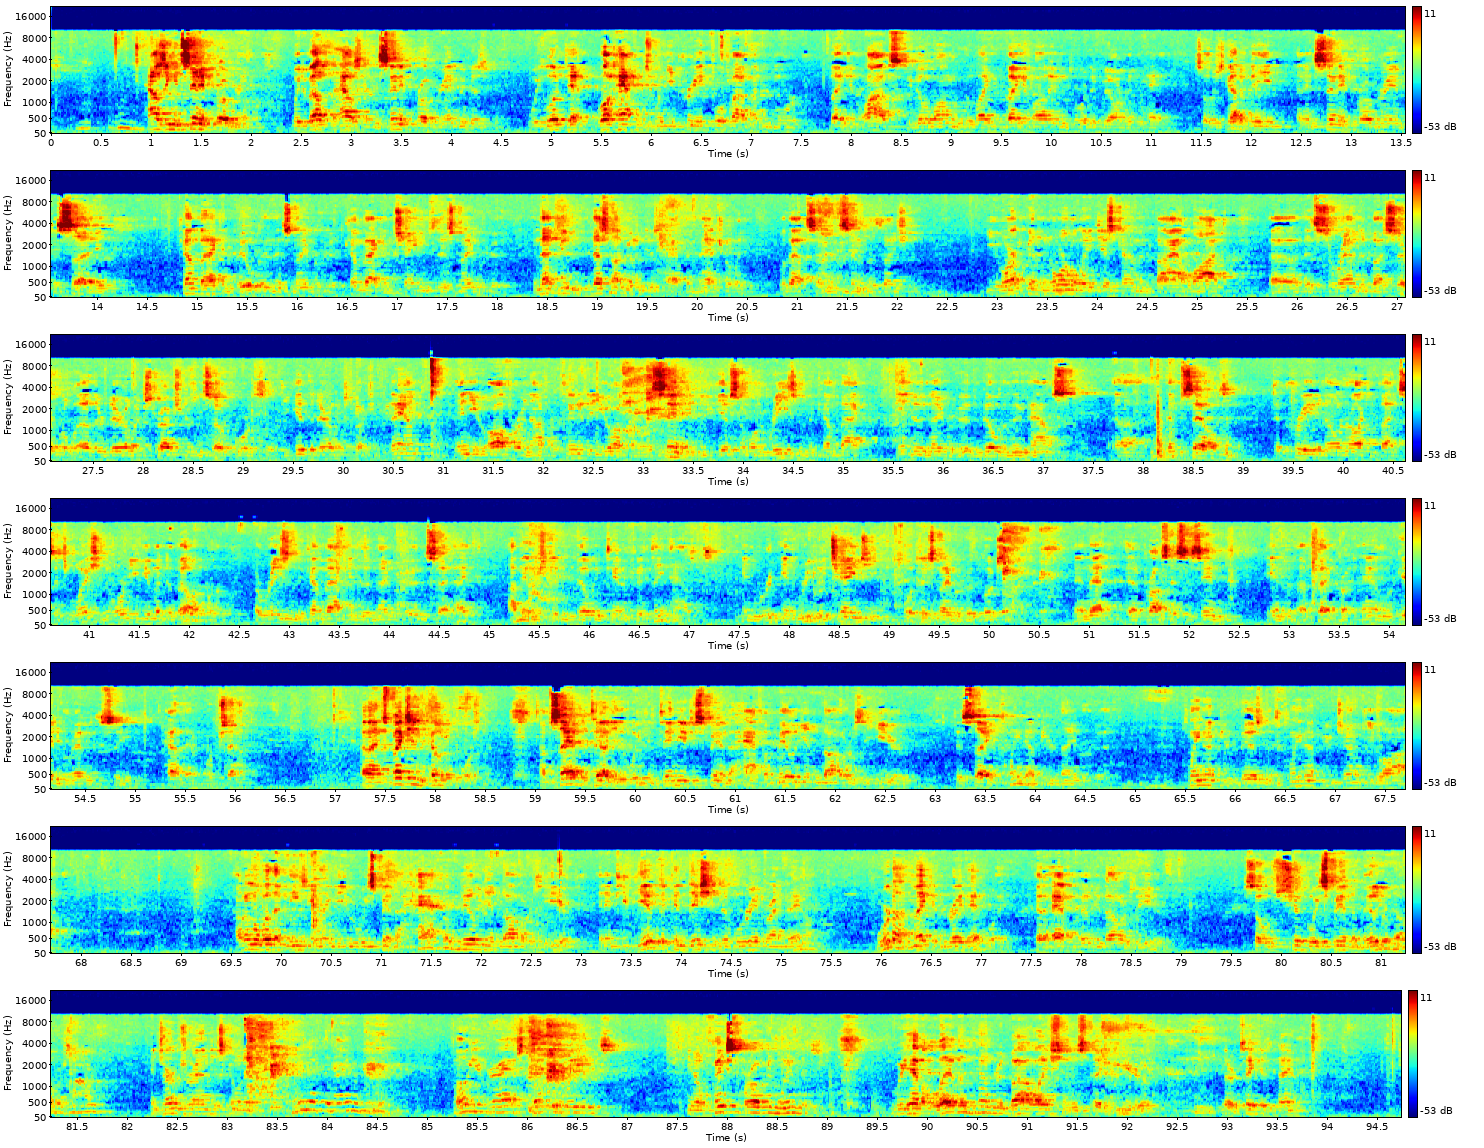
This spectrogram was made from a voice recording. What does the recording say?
Housing incentive program. We developed the housing incentive program because we looked at what happens when you create four or five hundred more vacant lots to go along with the vacant lot inventory that we already have. So there's got to be an incentive program to say, come back and build in this neighborhood, come back and change this neighborhood. And that can, that's not going to just happen naturally without some incentivization. You aren't going to normally just come and buy a lot uh, that's surrounded by several other derelict structures and so forth. So if you get the derelict structures down, then you offer an opportunity, you offer an incentive, you give someone a reason to come back into a neighborhood and build a new house uh, themselves to create an owner-occupied situation, or you give a developer a reason to come back into the neighborhood and say, hey, I'm interested in building 10 or 15 houses and, re- and really changing what this neighborhood looks like. And that process is in, in effect right now, we're getting ready to see how that works out. Uh, inspection and code enforcement. I'm sad to tell you that we continue to spend a half a million dollars a year to say, clean up your neighborhood, clean up your business, clean up your junky lot. I don't know whether that means anything to you, but we spend a half a million dollars a year. And if you give the condition that we're in right now, we're not making great headway at a half a million dollars a year. So should we spend a million dollars a year in terms around just going to clean up the neighborhood, mow your grass, cut your weeds, you know, fix the broken windows? We have 1,100 violations a year that are ticketed down.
